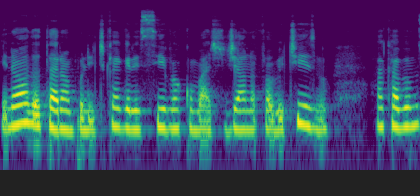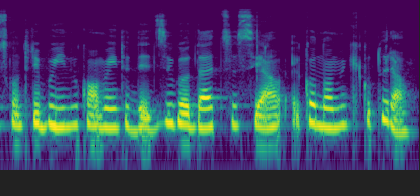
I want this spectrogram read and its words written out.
e não adotar uma política agressiva ao combate de analfabetismo, acabamos contribuindo com o aumento da desigualdade social, econômica e cultural.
